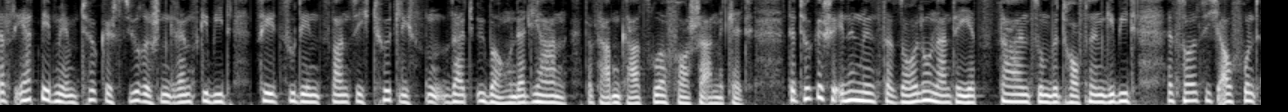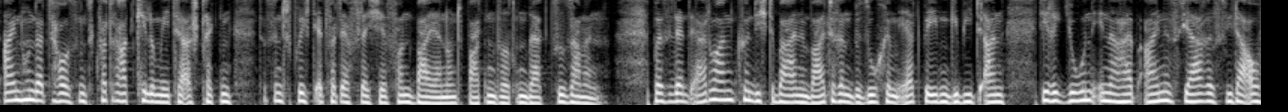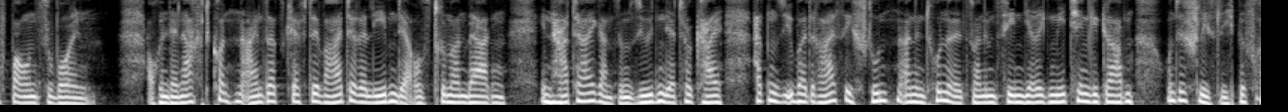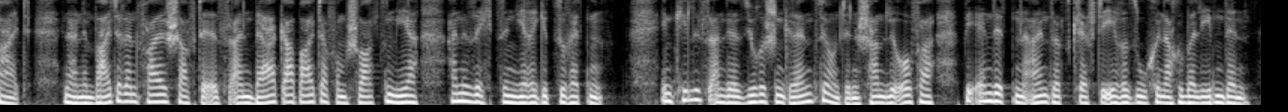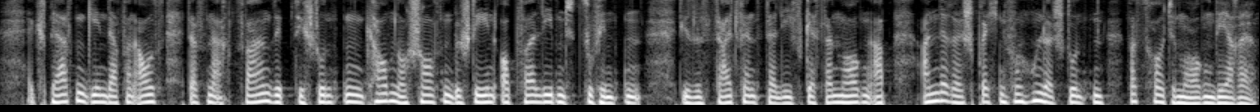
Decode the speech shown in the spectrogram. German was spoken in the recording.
Das Erdbeben im türkisch-syrischen Grenzgebiet zählt zu den 20 tödlichsten seit über 100 Jahren. Das haben Karlsruher Forscher ermittelt. Der türkische Innenminister Soylu nannte jetzt Zahlen zum betroffenen Gebiet. Es soll sich auf rund 100.000 Quadratkilometer erstrecken. Das entspricht etwa der Fläche von Bayern und Baden-Württemberg zusammen. Präsident Erdogan kündigte bei einem weiteren Besuch im Erdbebengebiet an, die Region innerhalb eines Jahres wieder aufbauen zu wollen. Auch in der Nacht konnten Einsatzkräfte weitere Lebende aus Trümmern bergen. In Hatay, ganz im Süden der Türkei, hatten sie über 30 Stunden einen Tunnel zu einem zehnjährigen Mädchen gegraben und es schließlich befreit. In einem weiteren Fall schaffte es ein Bergarbeiter vom Schwarzen Meer, eine 16-jährige zu retten. In Kilis an der syrischen Grenze und in Schandle-Urfa beendeten Einsatzkräfte ihre Suche nach Überlebenden. Experten gehen davon aus, dass nach 72 Stunden kaum noch Chancen bestehen, Opfer lebend zu finden. Dieses Zeitfenster lief gestern Morgen ab. Andere sprechen von 100 Stunden, was heute Morgen wäre.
